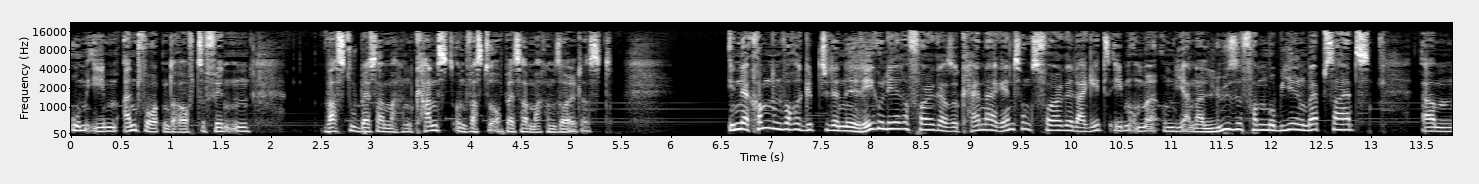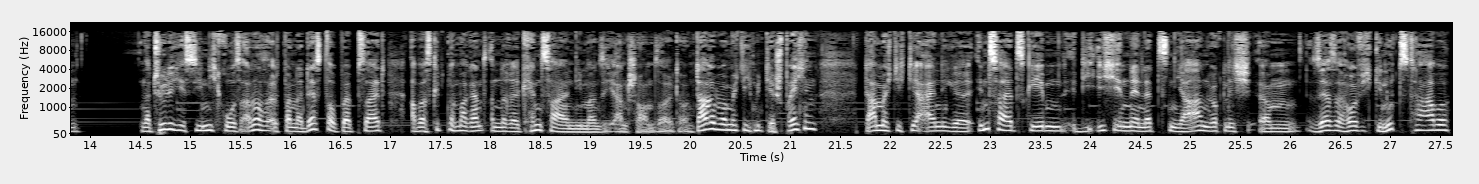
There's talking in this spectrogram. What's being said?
um eben Antworten darauf zu finden, was du besser machen kannst und was du auch besser machen solltest. In der kommenden Woche gibt's wieder eine reguläre Folge, also keine Ergänzungsfolge. Da geht's eben um, um die Analyse von mobilen Websites. Ähm, Natürlich ist sie nicht groß anders als bei einer Desktop-Website, aber es gibt nochmal ganz andere Kennzahlen, die man sich anschauen sollte. Und darüber möchte ich mit dir sprechen. Da möchte ich dir einige Insights geben, die ich in den letzten Jahren wirklich ähm, sehr, sehr häufig genutzt habe,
